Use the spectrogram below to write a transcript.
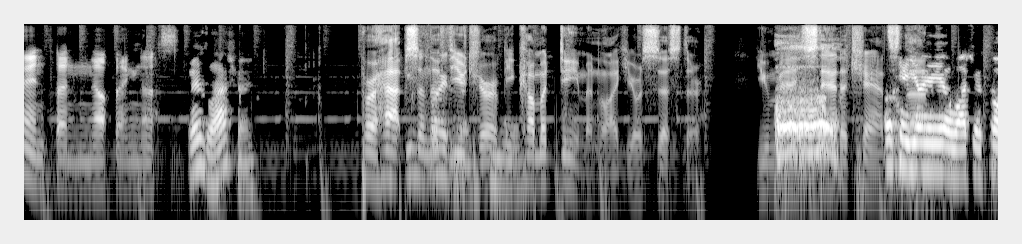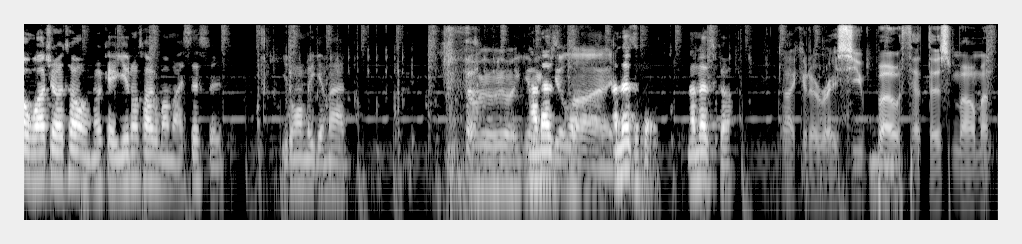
Where's, Into nothingness. where's Lashman? Perhaps You in the fight me. future become a demon like your sister. You may stand a chance. Okay, yo, yo, yo, watch your tone, watch your tone. Okay, you don't talk about my sister. You don't want me to get mad. Yo, yo, yo, yo, Now that's you'll, cool. let's go. Now let's go. I could erase you both at this moment.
